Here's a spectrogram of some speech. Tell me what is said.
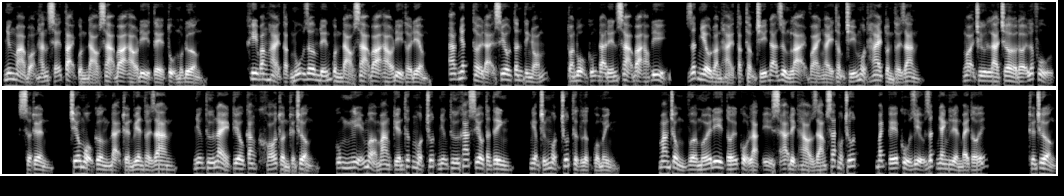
nhưng mà bọn hắn sẽ tại quần đảo xạ ba ảo đi tể tụ một đường. Khi băng hải tặc mũ dơm đến quần đảo xạ ba ảo đi thời điểm, ác nhất thời đại siêu tân tinh nhóm, toàn bộ cũng đã đến xạ ba ảo đi rất nhiều đoàn hải tặc thậm chí đã dừng lại vài ngày thậm chí một hai tuần thời gian. Ngoại trừ là chờ đợi lớp phủ, sửa thuyền, chiêu mộ cường đại thuyền viên thời gian, những thứ này kêu căng khó thuần thuyền trưởng, cũng nghĩ mở mang kiến thức một chút những thứ khác siêu tân tinh, nghiệm chứng một chút thực lực của mình. Mang chồng vừa mới đi tới cổ lạc ỷ xã địch hào giám sát một chút, bách kế cụ dịu rất nhanh liền bay tới thuyền trưởng,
